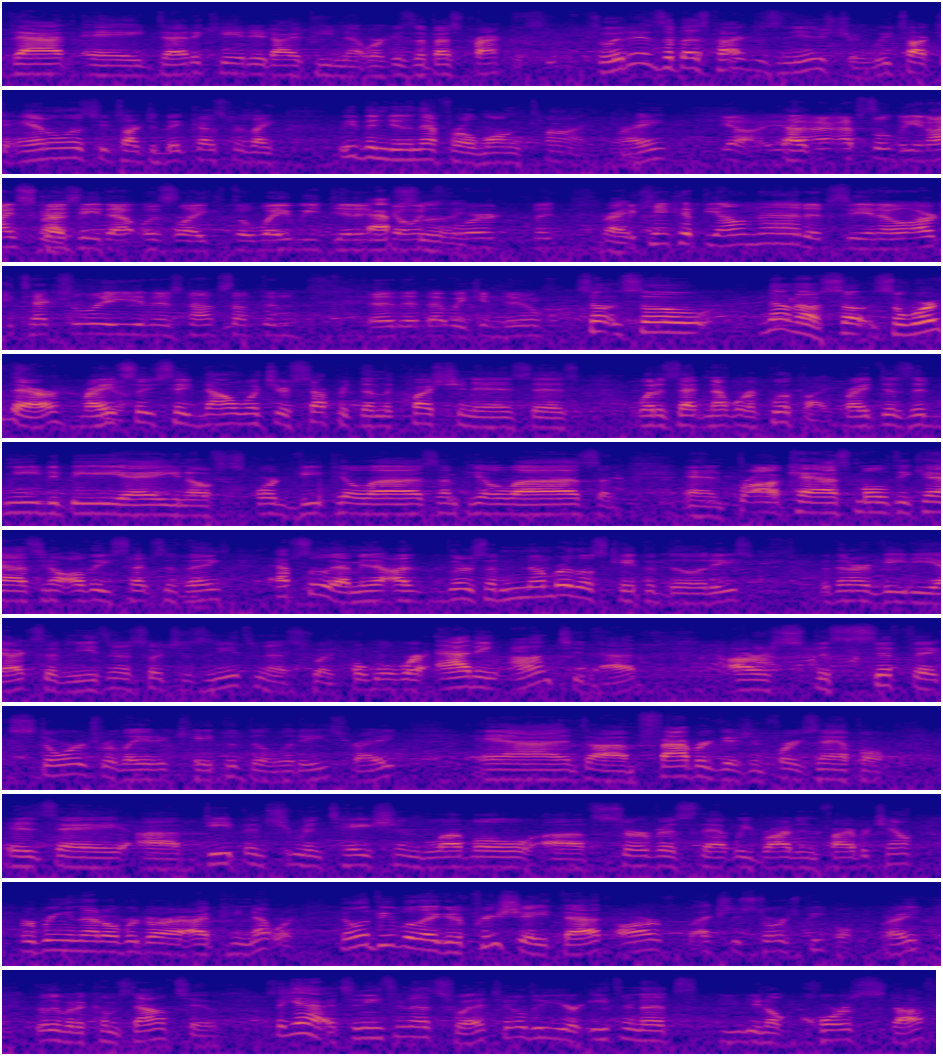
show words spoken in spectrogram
that a dedicated IP network is the best practice. So it is the best practice in the industry. We talk to analysts, we talk to big customers. Like we've been doing that for a long time, right? Yeah, yeah, Uh, absolutely. In iSCSI, that was like the way we did it Absolutely. going forward. But we can't get beyond that. It's you know architecturally, there's not something uh, that, that we can do. So, so no, no. So, so we're there, right? Yeah. So you say now, once you're separate, then the question is, is what does that network look like, right? Does it need to be a, you know, support VPLS, MPLS, and, and broadcast, multicast, you know, all these types of things? Absolutely. I mean, uh, there's a number of those capabilities within our VDX, that an Ethernet switch is an Ethernet switch. But what we're adding onto that are specific storage-related capabilities, right? And um, Fabric Vision, for example, is a uh, deep instrumentation level of service that we brought in Fiber Channel. We're bringing that over to our IP network. The only people that could appreciate that are actually storage people, right? Really what it comes down to. So yeah, it's an Ethernet switch. It'll do your Ethernet, you know, core stuff.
